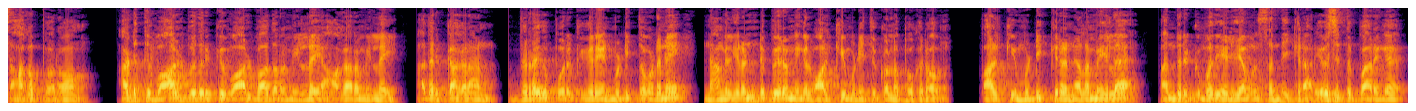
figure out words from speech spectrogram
சாக போறோம். அடுத்து வாழ்வதற்கு வாழ்வாதாரம் இல்லை ஆகாரம் இல்லை. அதற்காக நான் விறகு பொறுக்குகிறேன். முடித்தவுடனே நாங்கள் இரண்டு பேரும் எங்கள் வாழ்க்கையை முடித்துக் கொள்ளப் போகிறோம். வாழ்க்கை முடிக்கிற நிலைமையில வந்திருக்கும் போது எளியாவும் சந்திக்கிறார். யோசித்து பாருங்க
